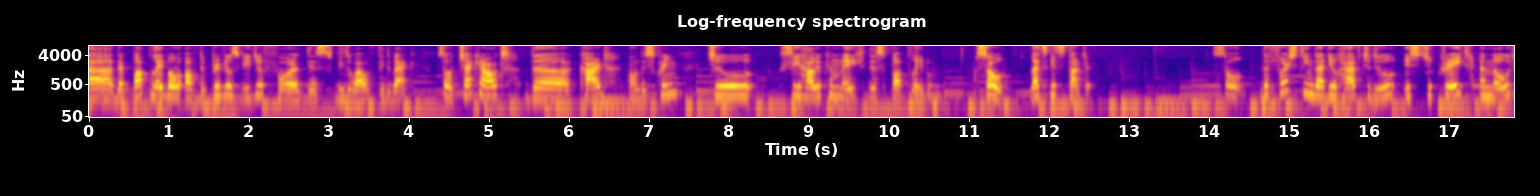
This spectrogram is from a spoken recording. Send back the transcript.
uh, the pop label of the previous video for this visual feedback. So check out the card on the screen to see how you can make this pop label. So let's get started. So the first thing that you have to do is to create a node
